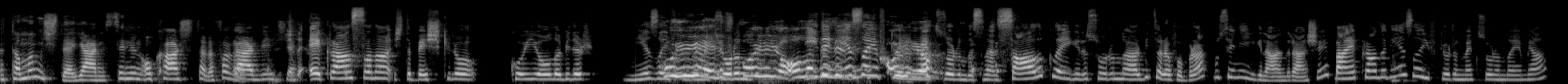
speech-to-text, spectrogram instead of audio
E, tamam işte yani senin o karşı tarafa evet. verdiğin şey. İşte ekran sana işte 5 kilo koyuyor olabilir Niye zayıf koyuyor görünmek Elif, zorunda? Koyuyor. Olabilir, İyi de niye zayıf koyuyor. görünmek zorundasın? Yani sağlıkla ilgili sorunlar bir tarafa bırak. Bu seni ilgilendiren şey. Ben ekranda niye zayıf görünmek zorundayım ya?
